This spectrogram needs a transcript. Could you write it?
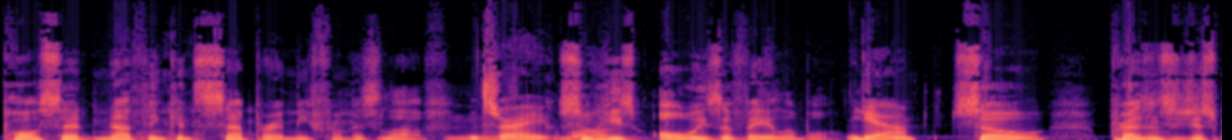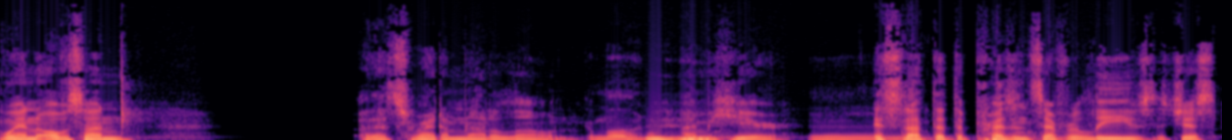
paul said nothing can separate me from his love That's right. So he's always available Yeah. So presence is just when all of a sudden, oh, that's right, I'm not alone. Come on. Mm-hmm. I'm here. Mm. It's not that the presence ever leaves. It's just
